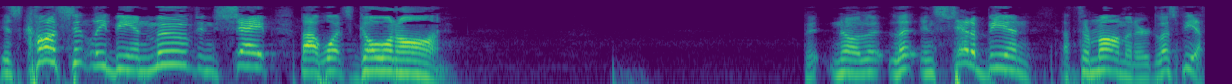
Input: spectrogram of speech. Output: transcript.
is constantly being moved and shaped by what's going on. But no, let, let, instead of being a thermometer, let's be a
